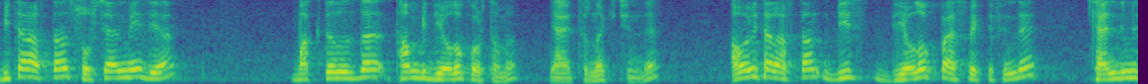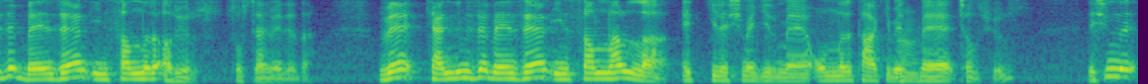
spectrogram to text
Bir taraftan sosyal medya baktığınızda tam bir diyalog ortamı. Yani tırnak içinde. Ama bir taraftan biz diyalog perspektifinde kendimize benzeyen insanları arıyoruz sosyal medyada. Ve kendimize benzeyen insanlarla etkileşime girmeye, onları takip etmeye çalışıyoruz. E şimdi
